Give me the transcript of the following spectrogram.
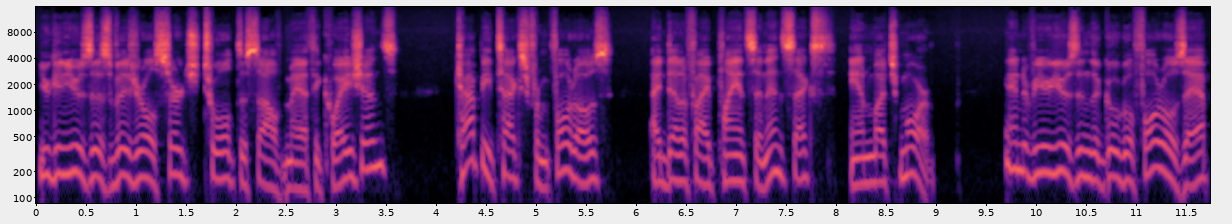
you can use this visual search tool to solve math equations, copy text from photos, identify plants and insects, and much more. And if you're using the Google Photos app,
